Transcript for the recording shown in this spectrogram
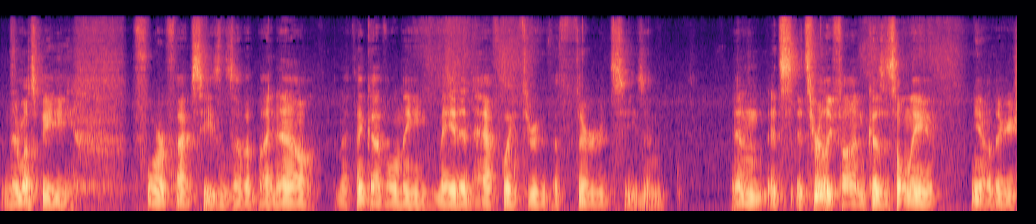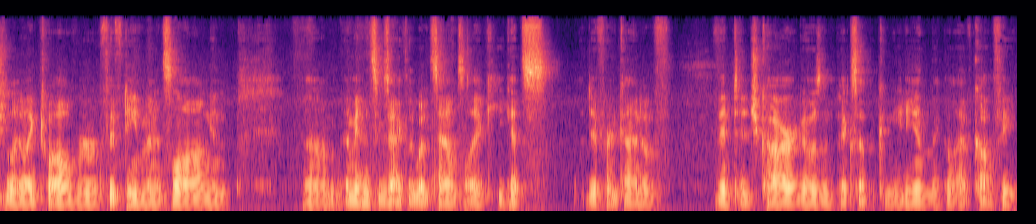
there must be four or five seasons of it by now and i think i've only made it halfway through the third season. And it's it's really fun because it's only you know they're usually like 12 or 15 minutes long and um, i mean it's exactly what it sounds like. He gets a different kind of vintage car goes and picks up a comedian they go have coffee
